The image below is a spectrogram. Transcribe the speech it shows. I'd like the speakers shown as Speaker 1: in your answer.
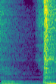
Speaker 1: two.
